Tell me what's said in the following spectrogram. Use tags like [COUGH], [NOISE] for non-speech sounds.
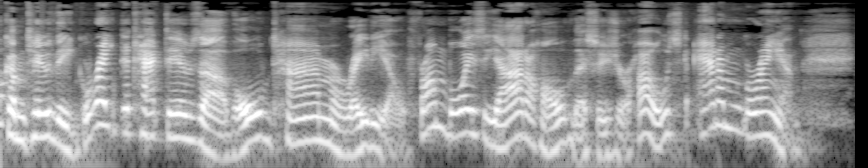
Welcome to the Great Detectives of Old Time Radio. From Boise, Idaho, this is your host, Adam Graham.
